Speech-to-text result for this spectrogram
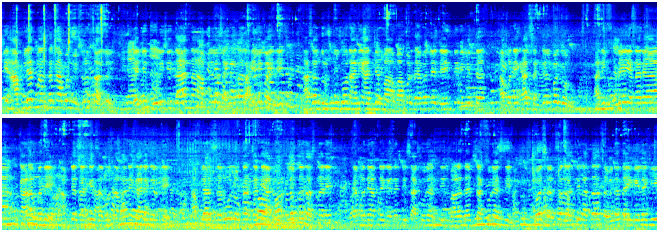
की आपल्याच माणसांना आपण विसरून चाललोय. याची थोडीशी जाण आपल्याला सगळ्यांना असा दृष्टिकोन आणि आजच्या बा बापट साहेबांच्या जयंतीनिमित्त आपण एक हा संकल्प करू. आणि पुढे येणाऱ्या काळामध्ये आमच्यासारखे सर्वसामान्य कार्यकर्ते आपल्या सर्व लोकांसाठी आम्ही उपलब्धच असणार आहे. त्यामध्ये आपले गणेशजी साकोरे असतील बाळासाहेब साकोरे असतील व सरपंच असतील. आता सविताताई गेल्या की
